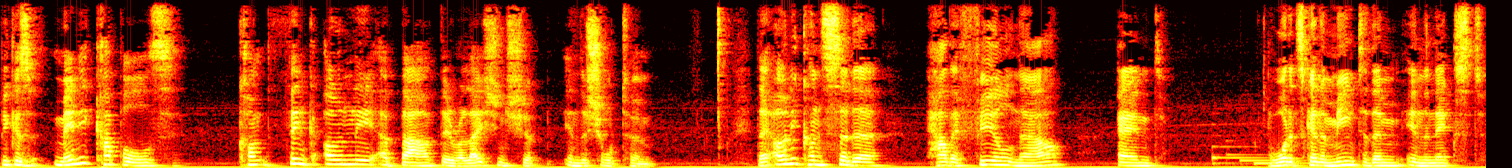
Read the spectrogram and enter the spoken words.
because many couples con- think only about their relationship in the short term. They only consider how they feel now and what it's going to mean to them in the next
